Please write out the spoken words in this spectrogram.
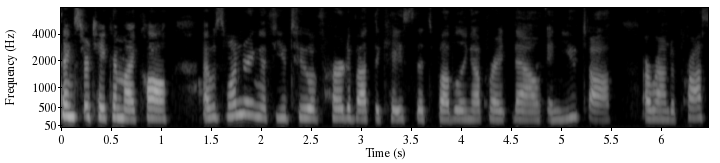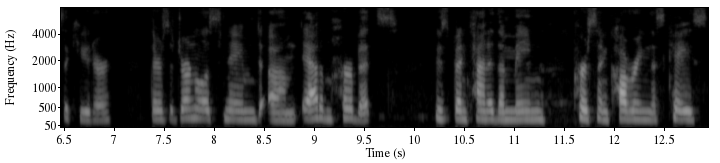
Thanks for taking my call. I was wondering if you two have heard about the case that's bubbling up right now in Utah around a prosecutor. There's a journalist named um, Adam Herbets who's been kind of the main person covering this case,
